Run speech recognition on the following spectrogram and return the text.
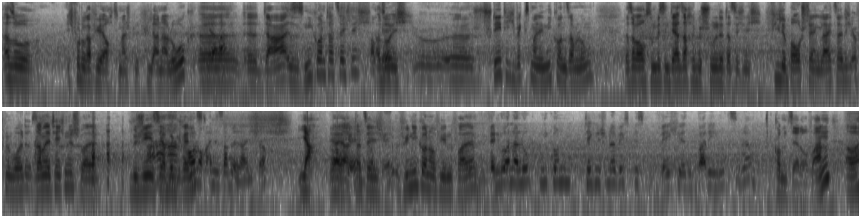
Also ich fotografiere auch zum Beispiel viel analog. Äh, Ja. äh, da ist es Nikon tatsächlich. Okay. Also ich äh, stetig wächst meine Nikon-Sammlung. Das ist aber auch so ein bisschen der Sache geschuldet, dass ich nicht viele Baustellen gleichzeitig öffnen wollte, sammeltechnisch, weil Budget ist ja Ah, Auch begrenzt. noch eine Sammelleidenschaft. Ja, ja, ja, Okay, tatsächlich okay. für- Nikon auf jeden Fall. Wenn du analog Nikon technisch unterwegs bist, welchen Buddy nutzt du da? Kommt sehr drauf an. Aber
